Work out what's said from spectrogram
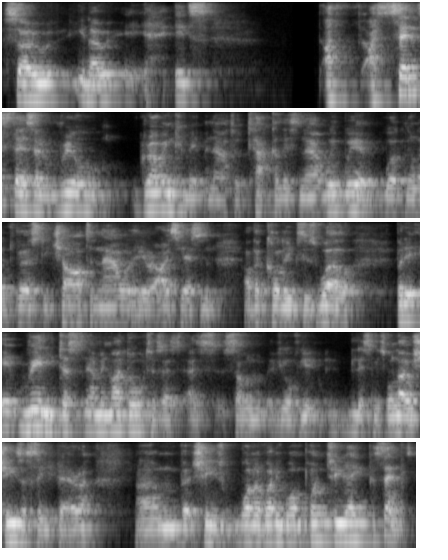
So you know, it, it's I I sense there's a real growing commitment now to tackle this now. We, are working on a diversity charter now here at ICS and other colleagues as well. But it, it really does. I mean, my daughter's, as, as some of your view, listeners will know, she's a seafarer, um, but she's one of only 1.28%.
